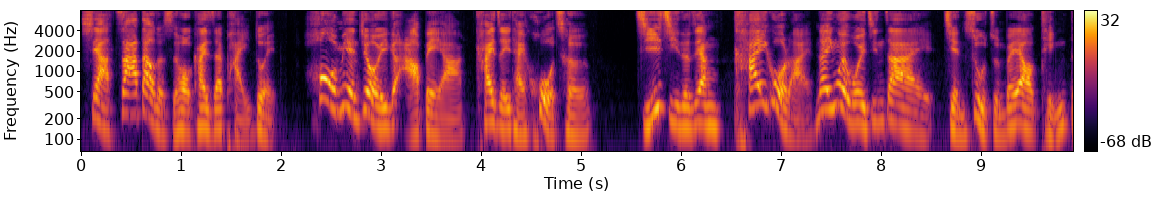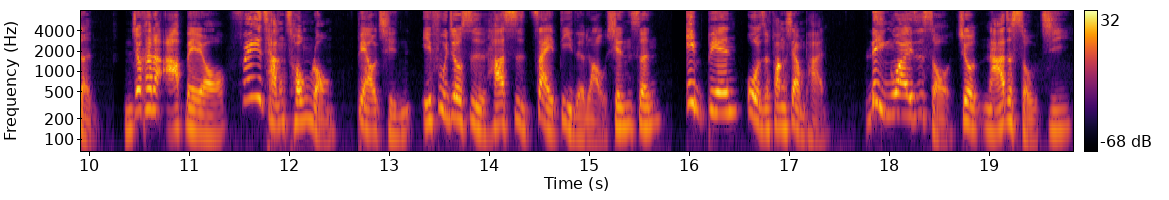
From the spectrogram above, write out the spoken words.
下匝道的时候开始在排队，后面就有一个阿伯啊，开着一台货车，急急的这样开过来。那因为我已经在减速，准备要停等，你就看到阿伯哦，非常从容。表情一副就是他是在地的老先生，一边握着方向盘，另外一只手就拿着手机，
